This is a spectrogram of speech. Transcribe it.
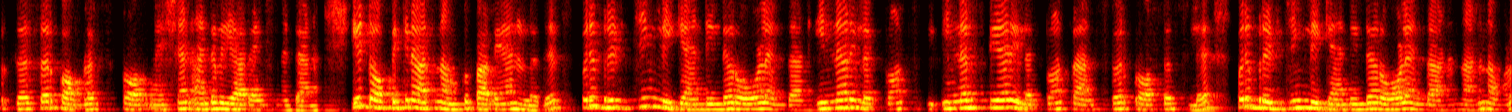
precursor complex formation and rearrangement ആണ്. ഈ ടോപ്പിക്കിനകത്ത് നമുക്ക് പറയാനുള്ളത് ഒരു ബ്രിഡ്ജിംഗ് ലിഗാൻഡിന്റെ റോൾ എന്താണ്? Inner electron inner sphere electron transfer പ്രോസസ്സിൽ ഒരു ബ്രിഡ്ജിംഗ് ലിഗാൻഡിന്റെ റോൾ എന്താണെന്നാണ് നമ്മൾ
